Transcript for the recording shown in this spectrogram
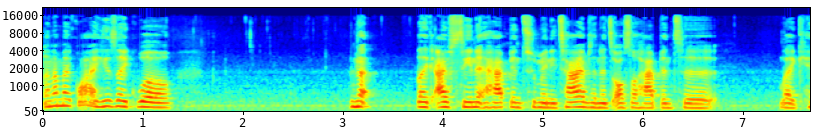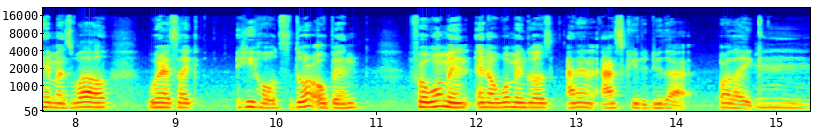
and I'm like, why? He's like, well, not like I've seen it happen too many times, and it's also happened to like him as well, where it's like he holds the door open for a woman, and a woman goes, "I didn't ask you to do that," or like Mm,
